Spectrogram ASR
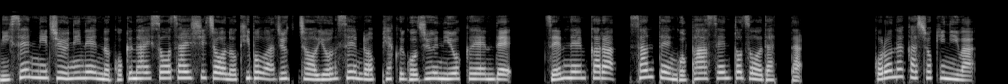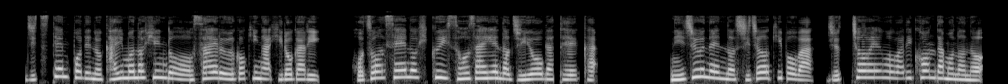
2022年の国内惣菜市場の規模は10兆4652億円で、前年から3.5%増だった。コロナ禍初期には、実店舗での買い物頻度を抑える動きが広がり、保存性の低い惣菜への需要が低下。20年の市場規模は10兆円を割り込んだものの、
